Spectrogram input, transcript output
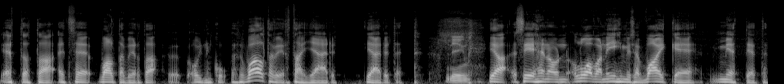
Että tota, et se valtavirta, niin kuin, se valtavirta on jäädyt, jäädytetty. Niin. Ja siihen on luovan ihmisen vaikea miettiä, että,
